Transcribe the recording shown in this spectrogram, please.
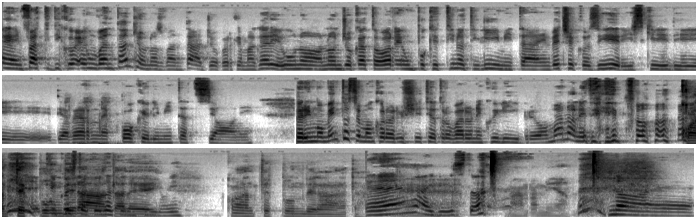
Eh, infatti dico, è un vantaggio e uno svantaggio, perché magari uno non giocatore un pochettino ti limita, invece così rischi di, di averne poche limitazioni. Per il momento siamo ancora riusciti a trovare un equilibrio, ma non è detto Quanto è ponderata lei. continui. Quanto è ponderata. Eh, hai visto? Mamma mia. No, è,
